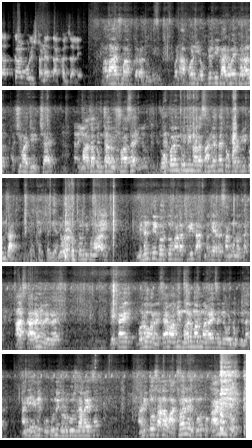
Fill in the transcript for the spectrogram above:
तत्काळ पोलीस ठाण्यात दाखल झाले. मला आज माफ करा तुम्ही पण आपण योग्य ती कारवाई कराल अशी माझी इच्छा आहे. माझा तुमच्यावर विश्वास आहे. जोपर्यंत तुम्ही मला सांगत नाही तोपर्यंत मी इथून जात एवढं फक्त मी तुम्हाला विनंती करतो. मला प्लीज आतमध्ये यायला सांगू नका. आज कारण वेगळं आहे. हे काय बरोबर नाही. साहेब आम्ही मर मर मरायचं निवडणुकीला. आणि ह्याने कुठूनही धुडगूस घालायचा? आणि तो साला वाचवायला येतो तो काय म्हणतो?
